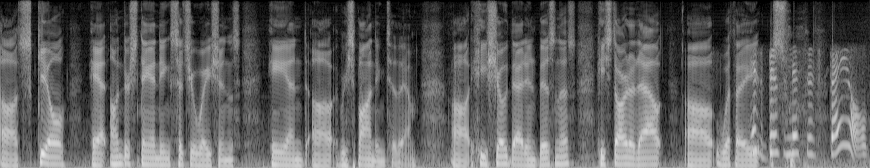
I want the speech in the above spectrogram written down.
uh, skill at understanding situations and uh, responding to them. Uh, he showed that in business. He started out uh, with a His businesses failed,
